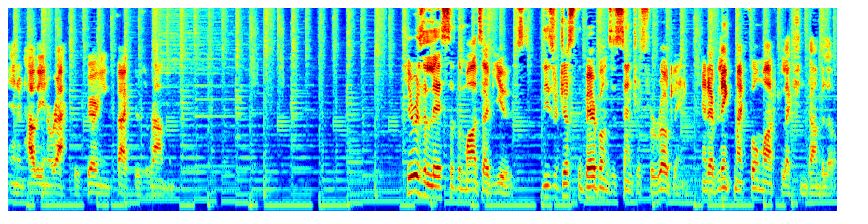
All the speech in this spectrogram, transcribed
and in how they interact with varying factors around them. Here is a list of the mods I've used. These are just the bare bones essentials for road laying, and I've linked my full mod collection down below.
